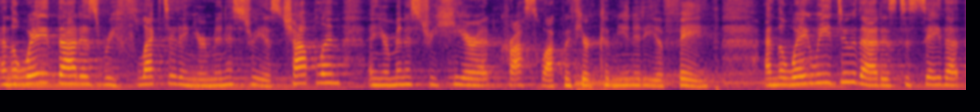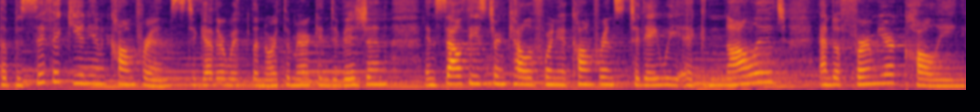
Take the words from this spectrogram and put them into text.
and the way that is reflected in your ministry as chaplain and your ministry here at Crosswalk with your community of faith. And the way we do that is to say that the Pacific Union Conference, together with the North American Division and Southeastern California Conference, today we acknowledge and affirm your calling.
